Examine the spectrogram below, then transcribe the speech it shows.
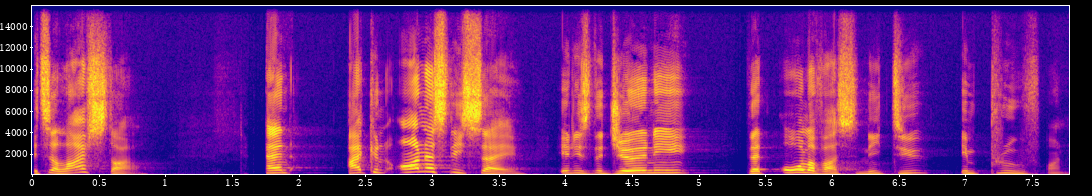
It's a lifestyle. And I can honestly say it is the journey that all of us need to improve on.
